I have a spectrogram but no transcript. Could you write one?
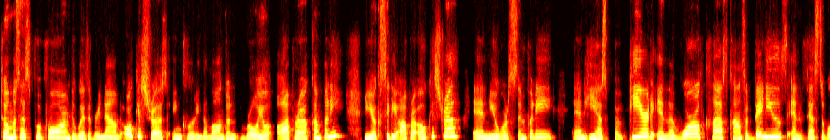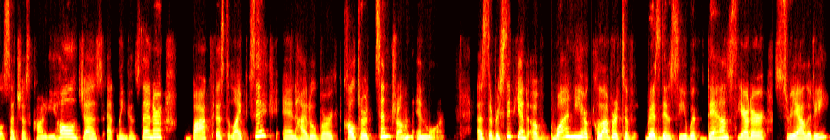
Thomas has performed with renowned orchestras, including the London Royal Opera Company, New York City Opera Orchestra, and New World Symphony and he has appeared in the world class concert venues and festivals such as Carnegie Hall, Jazz at Lincoln Center, Bachfest Leipzig, and Heidelberg Kulturzentrum, and more. As the recipient of one year collaborative residency with Dance Theater Reality,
